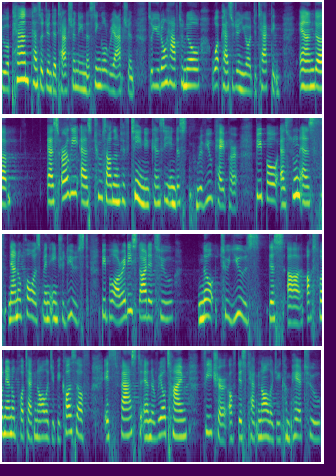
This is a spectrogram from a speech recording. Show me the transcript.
do a pan-pathogen detection in a single reaction. So you don't have to know what pathogen you're detecting. And uh, as early as 2015, you can see in this review paper, people, as soon as nanopore has been introduced, people already started to know to use this uh, Oxford Nanopore technology because of its fast and real-time feature of this technology compared to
